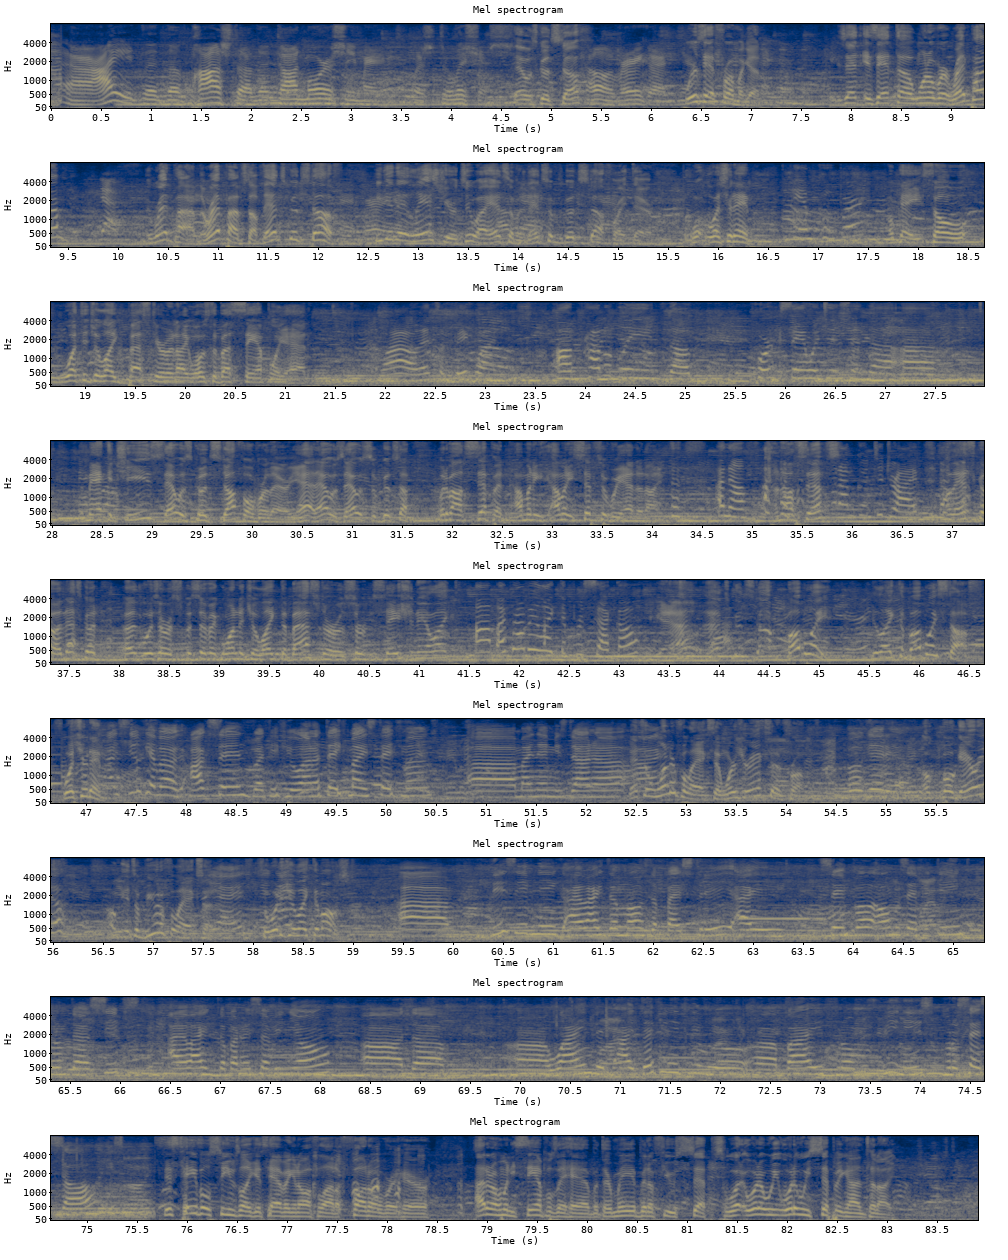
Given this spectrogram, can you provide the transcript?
Uh, I ate the, the pasta that Don Morrissey made. It was delicious. that was good stuff. Oh, very good. Where's that from again? Is that is that the one over at Red Palm? Yes. The Red Palm, the Red Palm stuff. That's good stuff. He did that last year too. I had some. of it. That's some good stuff right there. What, what's your name? Pam Cooper. Okay, so what did you like best here tonight? What was the best sample you had? Wow, that's a big one. Um, probably the pork sandwiches and the um, The mac and cheese, that was good stuff over there. Yeah, that was that was some good stuff. What about sipping? How many how many sips have we had tonight? Enough. Enough sips? but I'm good to drive. Oh, that's good. That's good. Uh, was there a specific one that you liked the best, or a certain station you liked? Um, I probably like the prosecco. Yeah, that's good stuff. Bubbly. You like the bubbly stuff. What's your name? I still have an accent, but if you want to take my statement, uh, my name is Dana. That's a wonderful accent. Where's your accent from? Bulgaria. Oh, Bulgaria? Oh, it's a beautiful accent. Yeah, it's- So, what did you like the most? Um, this evening, I like the most the pastry. I sample almost everything from the sips. I like Cabernet Sauvignon, uh, the uh, wine that I definitely will uh, buy from Venice, Processo. It's This table seems like it's having an awful lot of fun over here. I don't know how many samples they have, but there may have been a few sips. What, what are we What are we sipping on tonight?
